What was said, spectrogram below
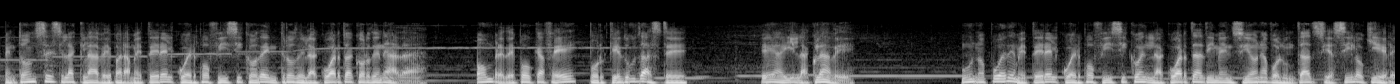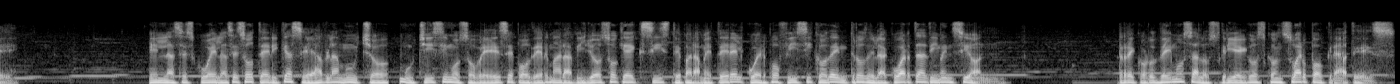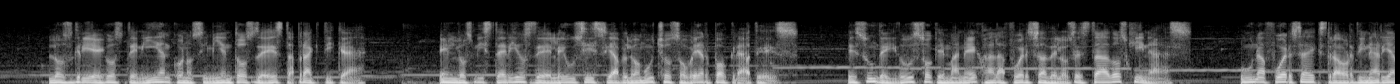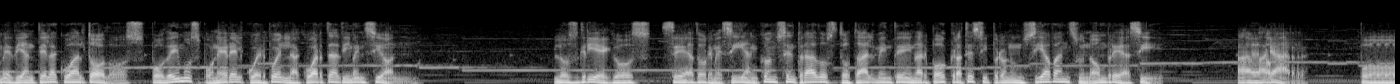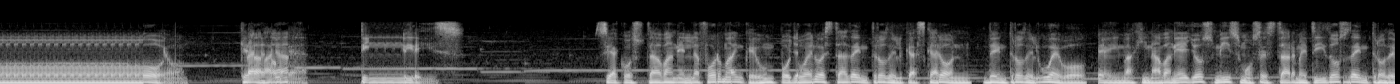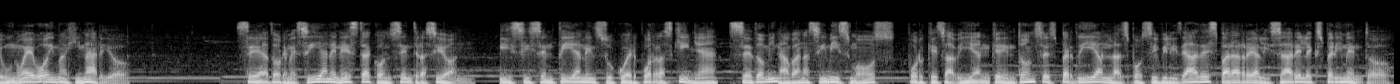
entonces la clave para meter el cuerpo físico dentro de la cuarta coordenada. Hombre de poca fe, ¿por qué dudaste? He ahí la clave. Uno puede meter el cuerpo físico en la cuarta dimensión a voluntad si así lo quiere. En las escuelas esotéricas se habla mucho, muchísimo sobre ese poder maravilloso que existe para meter el cuerpo físico dentro de la cuarta dimensión. Recordemos a los griegos con su Arpócrates. Los griegos tenían conocimientos de esta práctica. En los misterios de Eleusis se habló mucho sobre Arpócrates es un deiduso que maneja la fuerza de los estados ginas. Una fuerza extraordinaria mediante la cual todos podemos poner el cuerpo en la cuarta dimensión. Los griegos, se adormecían concentrados totalmente en Arpócrates y pronunciaban su nombre así. Agar. Po. Se acostaban en la forma en que un polluelo está dentro del cascarón, dentro del huevo, e imaginaban ellos mismos estar metidos dentro de un huevo imaginario. Se adormecían en esta concentración. Y si sentían en su cuerpo rasquiña, se dominaban a sí mismos, porque sabían que entonces perdían las posibilidades para realizar el experimento.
